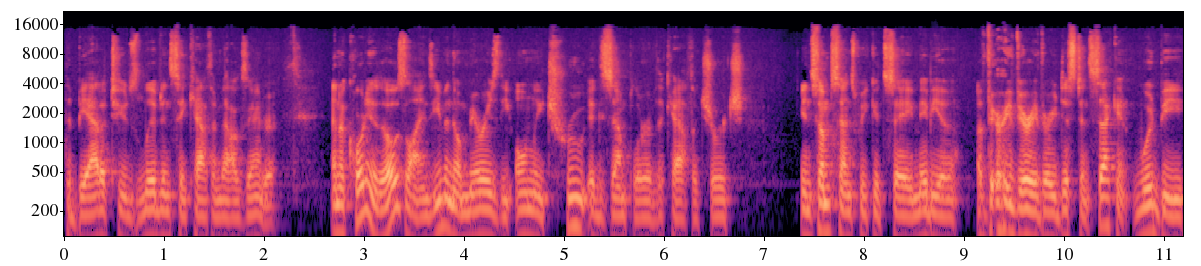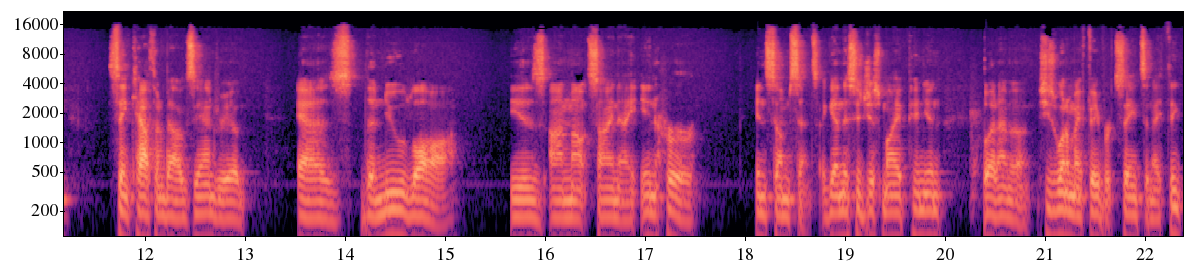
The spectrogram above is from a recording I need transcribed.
the Beatitudes lived in St. Catherine of Alexandria. And according to those lines, even though Mary is the only true exemplar of the Catholic Church, in some sense, we could say maybe a, a very, very, very distant second would be St. Catherine of Alexandria as the new law is on Mount Sinai in her in some sense. Again, this is just my opinion, but I'm a, she's one of my favorite saints, and I think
